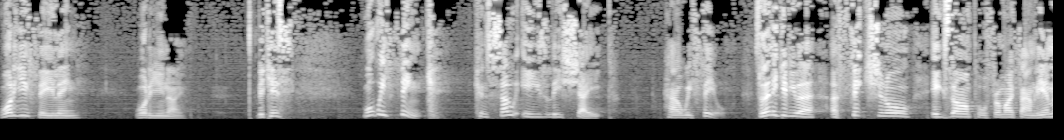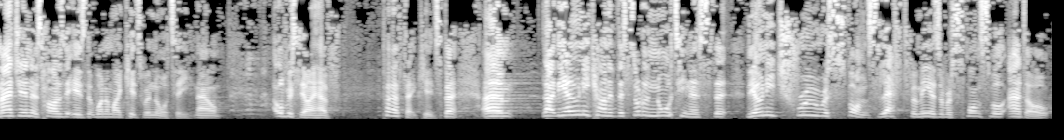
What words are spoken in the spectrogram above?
What are you feeling? What do you know? Because what we think can so easily shape how we feel. So let me give you a, a, fictional example from my family. Imagine as hard as it is that one of my kids were naughty. Now, obviously I have perfect kids. But, um, like the only kind of the sort of naughtiness that the only true response left for me as a responsible adult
